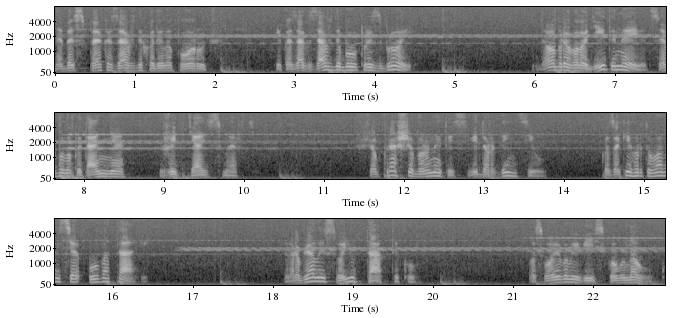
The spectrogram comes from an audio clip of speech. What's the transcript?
Небезпека завжди ходила поруч, і козак завжди був при зброї. Добре володіти нею це було питання життя і смерті. Щоб краще боронитись від ординців, козаки гуртувалися у ватаги, виробляли свою тактику, освоювали військову науку.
